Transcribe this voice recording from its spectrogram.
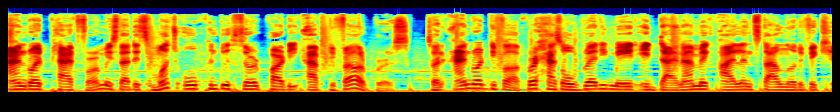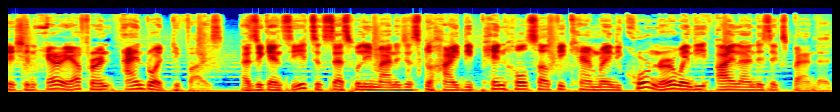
Android platform is that it's much open to third-party app developers. So an Android developer has already made a dynamic island style notification area for an Android device. As you can see, it successfully manages to hide the pinhole selfie camera in the corner when the island is expanded.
